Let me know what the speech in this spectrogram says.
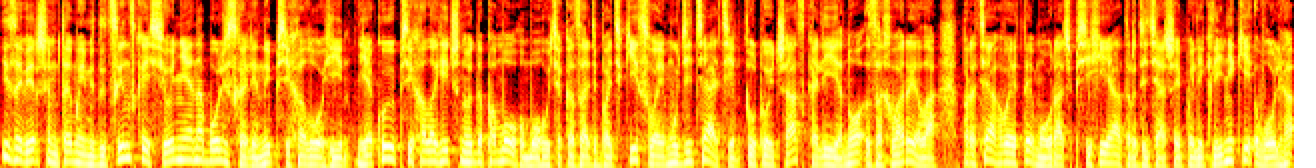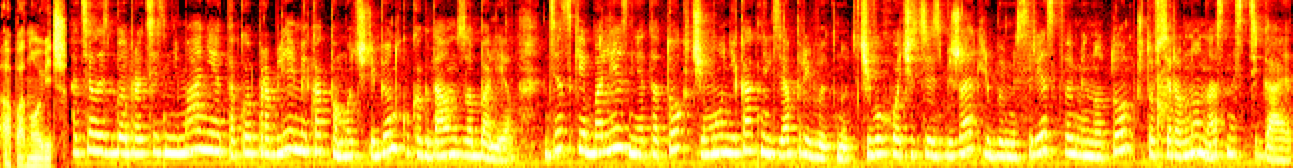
І завершым тэмай медыцынскай сёння яна боль з галіны псіхалогіі. Якую псіхалагічную дапамогу могуць аказаць бацькі свайму дзіцяці у той час, калі яно захварэла, працягвае тэму ўрач-псіхіятр дзіцячай паліклінікі Вольга Апанович. Хотелось бы обратить внимание такой проблеме, как помочь ребенку, когда он заболел. Детские болезни – это то, к чему никак нельзя привыкнуть, чего хочется избежать любыми средствами, но то, что все равно нас настигает.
